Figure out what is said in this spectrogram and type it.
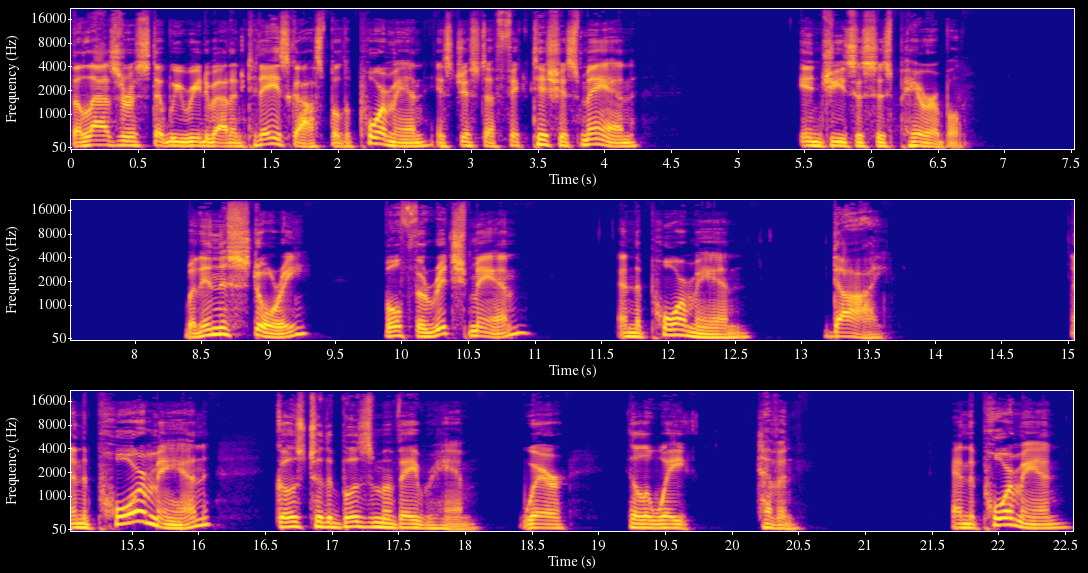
The Lazarus that we read about in today's gospel, the poor man, is just a fictitious man in Jesus' parable. But in this story, both the rich man and the poor man die. And the poor man goes to the bosom of Abraham, where he'll await heaven. And the poor man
